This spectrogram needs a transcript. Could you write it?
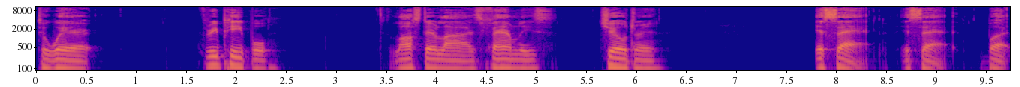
to where three people lost their lives, families, children. It's sad. It's sad. But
